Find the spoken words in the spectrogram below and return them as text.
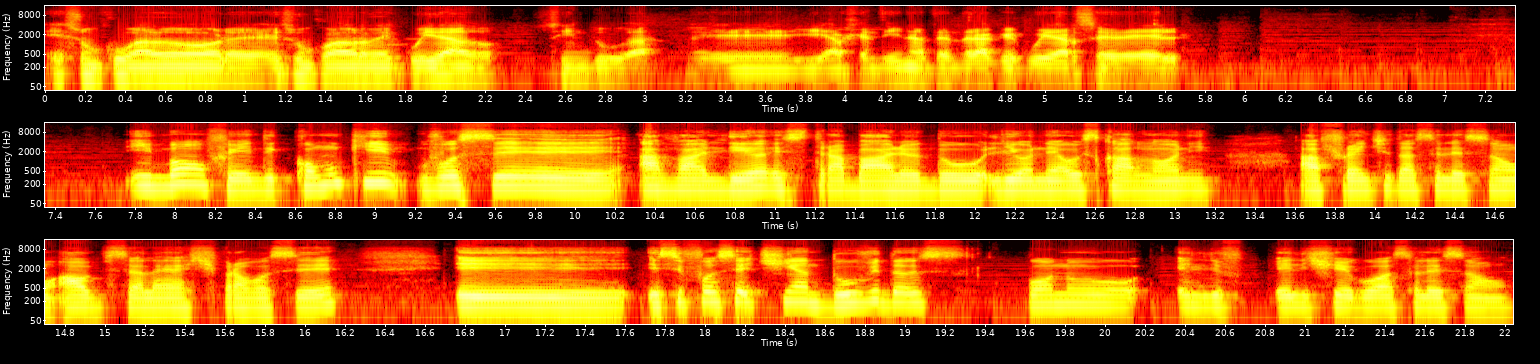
es un jugador, eh, es un jugador de cuidado, sin duda, e Argentina tendrá que cuidarse de ele. E bom, Fede, como que você avalia esse trabalho do Lionel Scaloni à frente da seleção Albiceleste para você? E, e se você tinha dúvidas quando ele, ele chegou à seleção?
